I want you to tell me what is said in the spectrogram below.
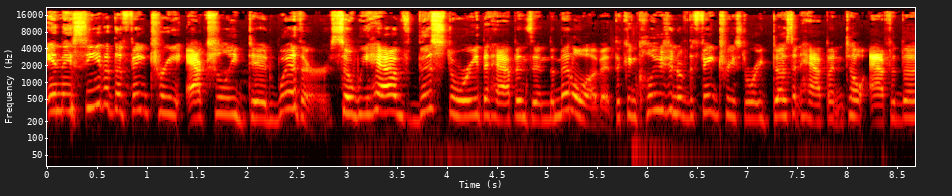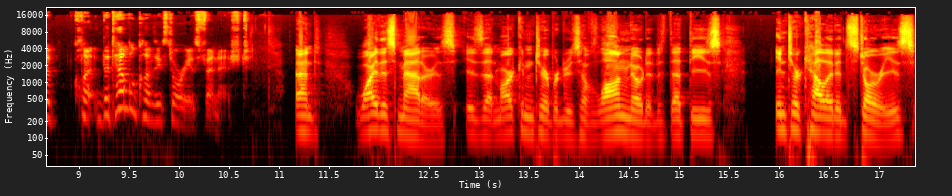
and they see that the fig tree actually did wither. So we have this story that happens in the middle of it. The conclusion of the fig tree story doesn't happen until after the the temple cleansing story is finished. And why this matters is that Markan interpreters have long noted that these intercalated stories,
